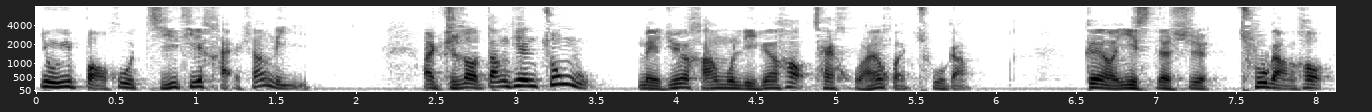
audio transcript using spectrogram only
用于保护集体海上利益。而直到当天中午，美军航母里根号才缓缓出港。更有意思的是，出港后，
